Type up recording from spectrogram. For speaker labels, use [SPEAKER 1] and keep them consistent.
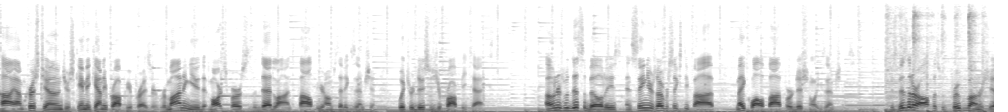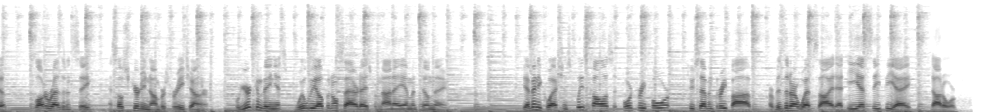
[SPEAKER 1] Hi, I'm Chris Jones, your Escambia County Property Appraiser, reminding you that March 1st is the deadline to file for your homestead exemption, which reduces your property tax. Owners with disabilities and seniors over 65 may qualify for additional exemptions. Just visit our office with proof of ownership, Florida residency, and Social Security numbers for each owner. For your convenience, we'll be open on Saturdays from 9 a.m. until noon. If you have any questions, please call us at 434-2735 or visit our website at escpa.org.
